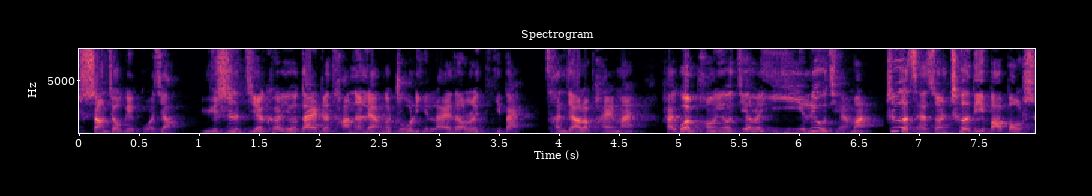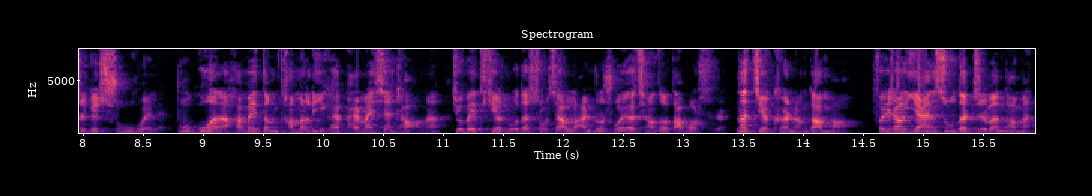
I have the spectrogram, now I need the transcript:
上交给国家。于是杰克又带着他那两个助理来到了迪拜，参加了拍卖，还管朋友借了一亿六千万，这才算彻底把宝石给赎回来。不过呢，还没等他们离开拍卖现场呢，就被铁柱的手下拦住，说要抢走大宝石。那杰克能干吗？非常严肃地质问他们：“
